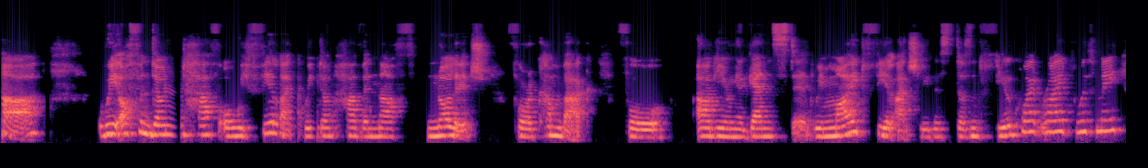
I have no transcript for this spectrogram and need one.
are we often don't have, or we feel like we don't have enough knowledge for a comeback, for arguing against it. We might feel actually this doesn't feel quite right with me,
